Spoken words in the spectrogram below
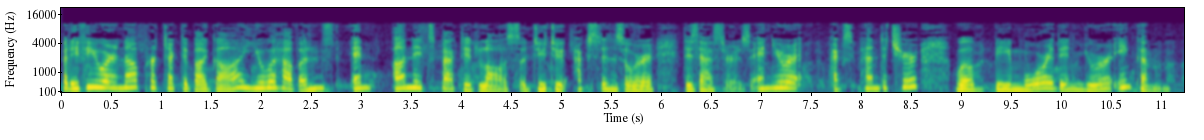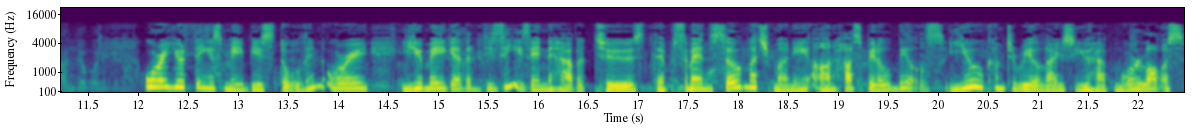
But if you are not protected by God, you will have an unexpected loss due to accidents or disasters, and your expenditure will be more than your income or your things may be stolen, or you may get a disease and have to spend so much money on hospital bills. You come to realize you have more loss.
